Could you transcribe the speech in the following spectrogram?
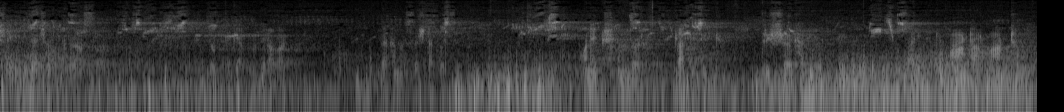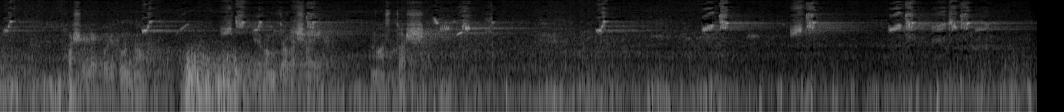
সেই বিজয় সরকারের আশ্রম, দূর থেকে আপনাদের আবার দেখানোর চেষ্টা করছি। অনেক সুন্দর প্রাকৃতিক দৃশ্য এখানে। চারিদিকে মাঠ আর মাঠ। ফসলে পরিপূর্ণ এবং জলাশয়ে মাছ চাষ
